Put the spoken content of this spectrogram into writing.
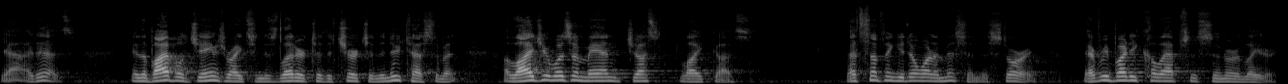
Yeah, it is. In the Bible, James writes in his letter to the church in the New Testament Elijah was a man just like us. That's something you don't want to miss in this story. Everybody collapses sooner or later.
